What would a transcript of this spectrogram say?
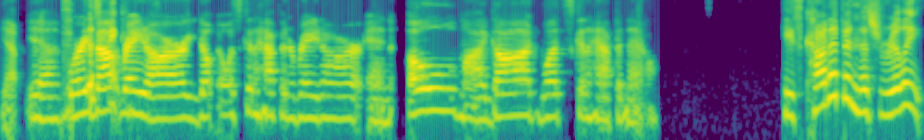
Yep. Yeah. Worried about because... radar. You don't know what's going to happen to radar. And oh my God, what's going to happen now? he's caught up in this really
